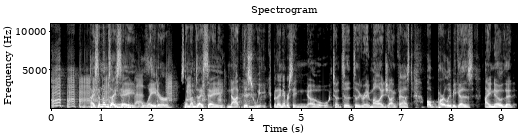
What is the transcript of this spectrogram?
I sometimes I say later. Sometimes I say not this week, but I never say no to, to, to the great Molly Jong Fast. Oh, partly because I know that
